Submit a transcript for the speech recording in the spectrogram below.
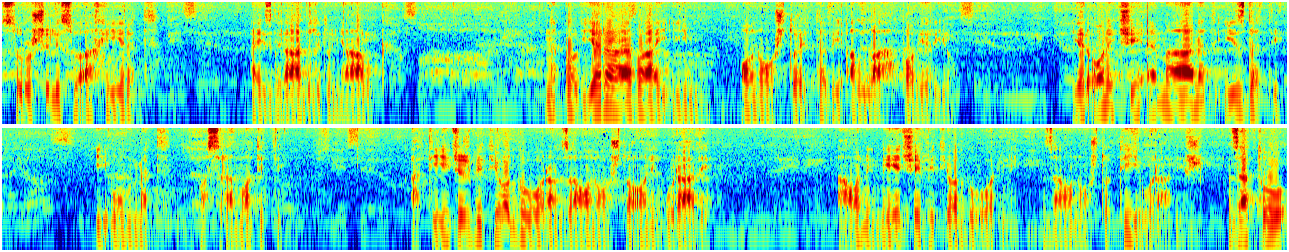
Srušili su ahiret, a izgradili dunjaluk. Ne povjeravaj im ono što je tebi Allah povjerio, jer oni će emanet izdati i ummet osramotiti a ti ćeš biti odgovoran za ono što oni uradi a oni neće biti odgovorni za ono što ti uradiš. Zato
